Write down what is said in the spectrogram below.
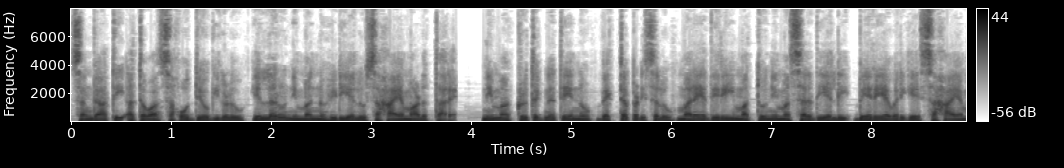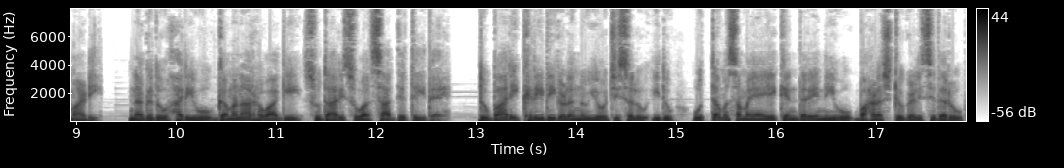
ಸಂಗಾತಿ ಅಥವಾ ಸಹೋದ್ಯೋಗಿಗಳು ಎಲ್ಲರೂ ನಿಮ್ಮನ್ನು ಹಿಡಿಯಲು ಸಹಾಯ ಮಾಡುತ್ತಾರೆ. ನಿಮ್ಮ ಕೃತಜ್ಞತೆಯನ್ನು ವ್ಯಕ್ತಪಡಿಸಲು ಮರೆಯದಿರಿ ಮತ್ತು ನಿಮ್ಮ ಸರದಿಯಲ್ಲಿ ಬೇರೆಯವರಿಗೆ ಸಹಾಯ ಮಾಡಿ. ನಗದು ಹರಿವು ಗಮನಾರ್ಹವಾಗಿ ಸುಧಾರಿಸುವ ಸಾಧ್ಯತೆಯಿದೆ ದುಬಾರಿ ಖರೀದಿಗಳನ್ನು ಯೋಚಿಸಲು ಇದು ಉತ್ತಮ ಸಮಯ, ಏಕೆಂದರೆ ನೀವು ಬಹಳಷ್ಟು ಗಳಿಸಿದರೂ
